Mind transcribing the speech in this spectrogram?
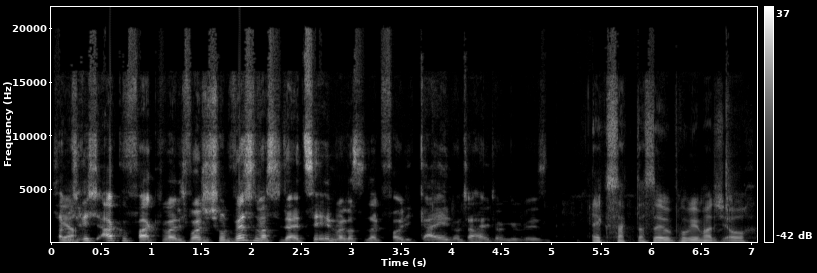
das hat mich richtig abgefuckt, weil ich wollte schon wissen, was die da erzählen, weil das sind halt voll die geilen Unterhaltungen gewesen. Exakt dasselbe Problem hatte ich auch.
